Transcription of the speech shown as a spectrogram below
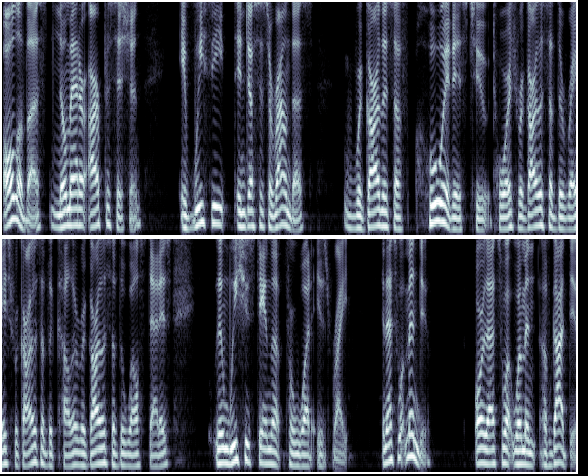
all of us, no matter our position, if we see injustice around us, regardless of who it is to towards, regardless of the race, regardless of the color, regardless of the wealth status, then we should stand up for what is right. And that's what men do, or that's what women of God do.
